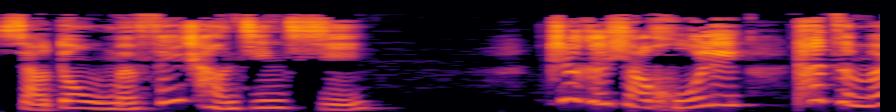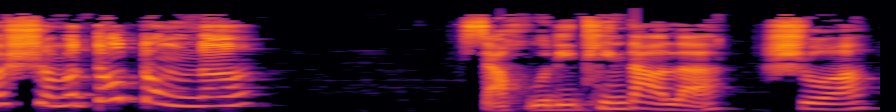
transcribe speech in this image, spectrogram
小动物们非常惊奇，这个小狐狸它怎么什么都懂呢？小狐狸听到了，说：“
